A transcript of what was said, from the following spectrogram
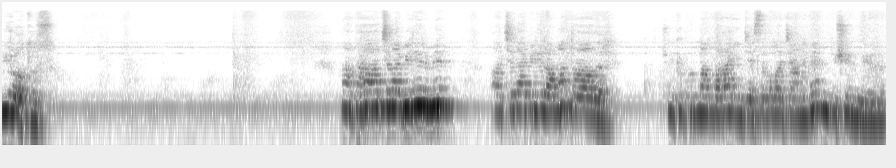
1.30. Ha, daha açılabilir mi? Açılabilir ama dağılır. Çünkü bundan daha incesi olacağını ben düşünmüyorum.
